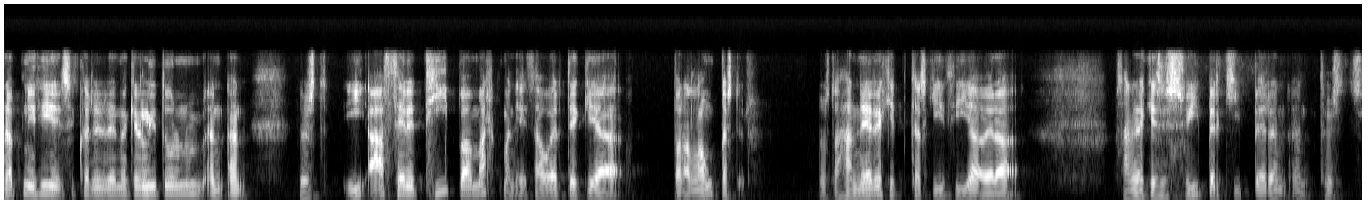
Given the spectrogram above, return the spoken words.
nöfn í því sem hverju reyna að gera lítið úr húnum en, en þú veist, í, af þeirri típa af markmanni þá er DG bara langbestur veist, að hann er ekki kannski í því að vera hann er ekki þessi svíperkýper en, en þú veist,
